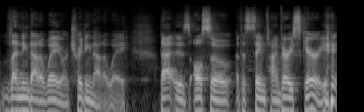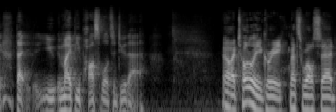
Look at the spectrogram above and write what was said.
lending that away or trading that away. That is also at the same time very scary that you it might be possible to do that. No, I totally agree. That's well said.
